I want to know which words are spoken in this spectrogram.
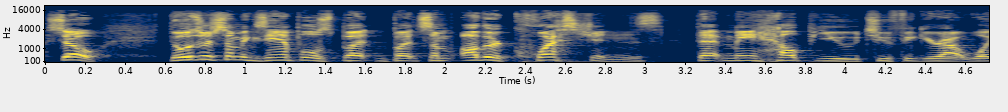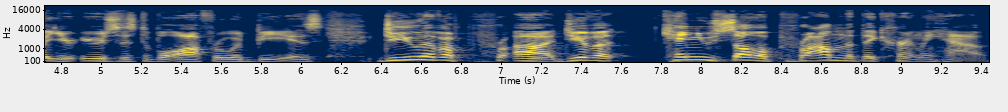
So those are some examples, but but some other questions that may help you to figure out what your irresistible offer would be. Is do you have a uh, do you have a can you solve a problem that they currently have?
